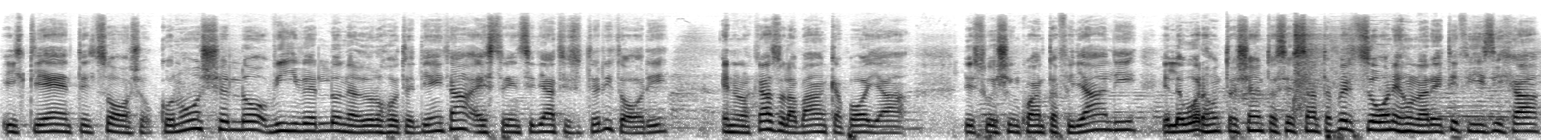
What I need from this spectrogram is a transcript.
il cliente, il socio, conoscerlo, viverlo nella loro quotidianità, essere insediati sui territori e non a caso la banca poi ha le sue 50 filiali e lavora con 360 persone con una rete fisica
